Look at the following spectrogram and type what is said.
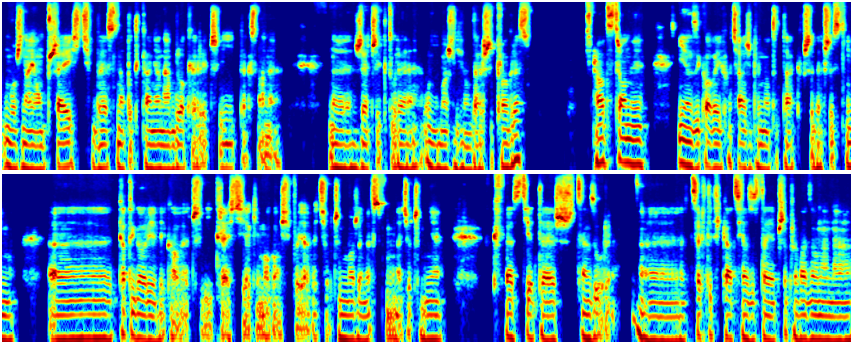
można ją przejść bez napotykania na blokery, czyli tak zwane e, rzeczy, które uniemożliwią dalszy progres. A od strony językowej chociażby, no to tak, przede wszystkim e, kategorie wiekowe, czyli treści, jakie mogą się pojawiać, o czym możemy wspominać, o czym nie. Kwestie też cenzury. Certyfikacja zostaje przeprowadzona na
